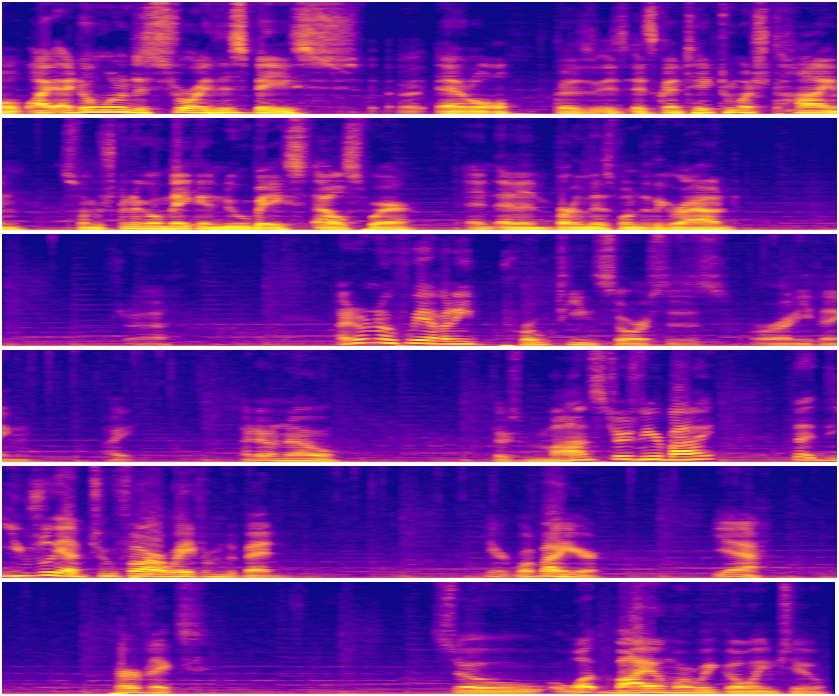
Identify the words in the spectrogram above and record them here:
well, I, I don't want to destroy this base uh, at all because it's, it's gonna take too much time. So I'm just gonna go make a new base elsewhere and and then burn this one to the ground. Uh, I don't know if we have any protein sources or anything. I I don't know. There's monsters nearby that usually I'm too far away from the bed. Here, what about here? Yeah. Perfect. So, what biome are we going to?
